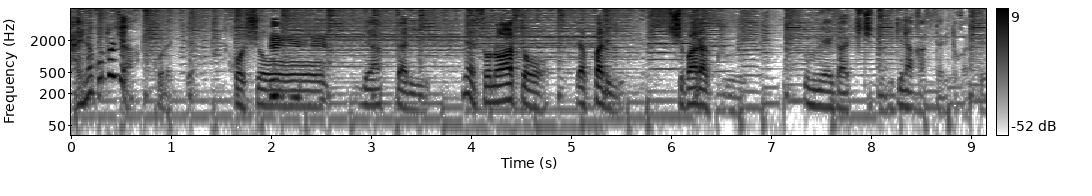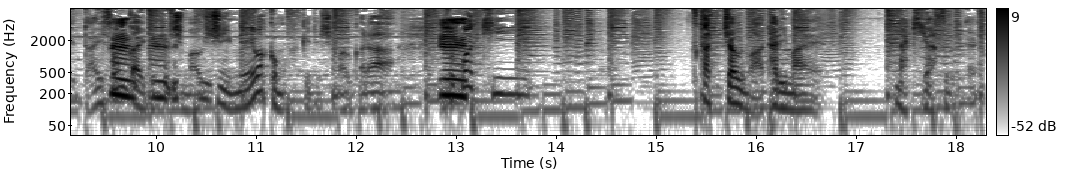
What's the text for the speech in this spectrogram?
大変なことじゃん、これって。保証うんであったり、ね、その後やっぱりしばらく運営がきちっとできなかったりとかって大損害出てしまうし、迷惑もかけてしまうから、うんそこは気使っちゃうのは当たり前な気がするんだよね。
